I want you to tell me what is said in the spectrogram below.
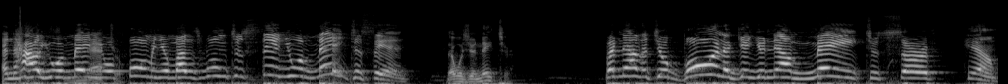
and how you were made. You were Natural. formed in your mother's womb to sin. You were made to sin. That was your nature. But now that you're born again, you're now made to serve him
